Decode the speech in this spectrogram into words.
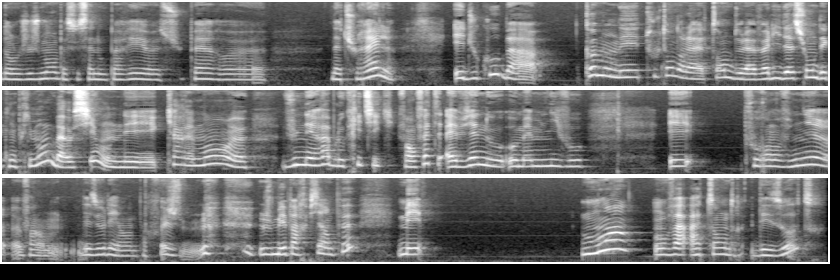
dans le jugement parce que ça nous paraît euh, super euh, naturel. Et du coup, bah, comme on est tout le temps dans l'attente de la validation des compliments, bah aussi on est carrément euh, vulnérable aux critiques. Enfin, en fait, elles viennent au, même niveau. Et pour en venir, enfin, désolé, hein, parfois je, je m'éparpille un peu, mais moins on va attendre des autres,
